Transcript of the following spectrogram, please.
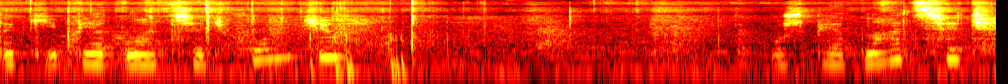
Такі 15 фунтів. Також 15.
